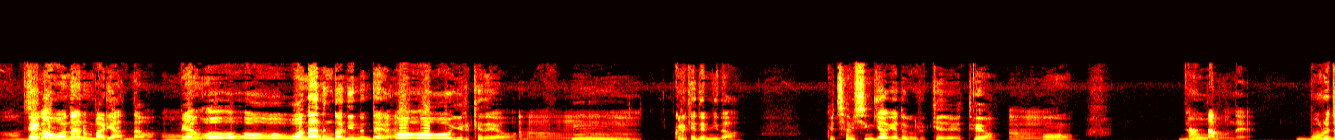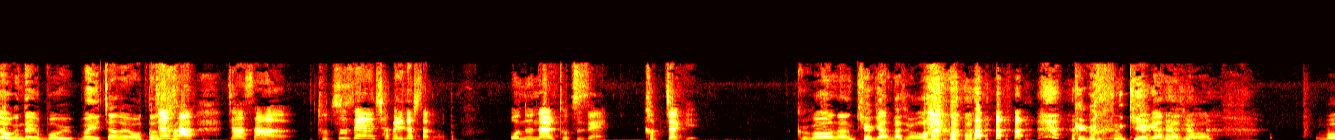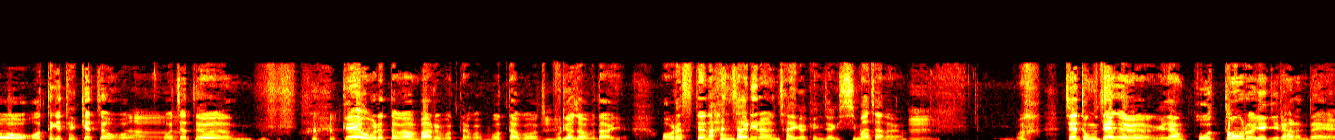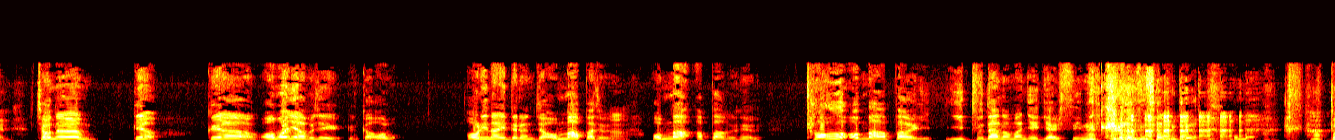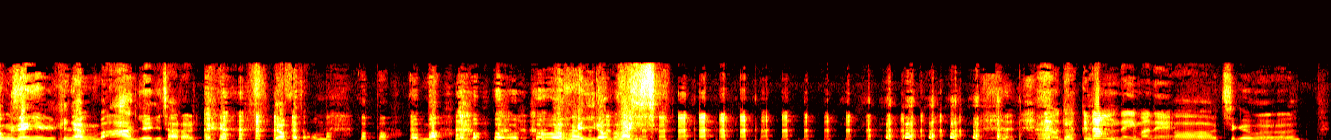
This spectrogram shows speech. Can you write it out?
あ 내가 원하는 말이 안 나와. 어. 그냥, 어, 어, 어, 어, 원하는 건 있는데, 어, 어, 어, 이렇게 돼요. うーん 음, 그렇게 됩니다. 그 참 신기하게도 그렇게 돼요. うん。 어. なんだ 뭐, ろうね。 모르죠. 근데 뭐 왜 있잖아요. 어떤 じゃあ 사- さ、じゃあさ、突然喋り出したの어느날突然。갑자기。 그거는 기억이 안 나죠. 그거는 기억이 안 나죠. 뭐 어떻게 됐겠죠 뭐 어. 어쨌든 꽤 오랫동안 말을 못하고 못하고 무려 저보다 어렸을 때는 한 살이라는 차이가 굉장히 심하잖아요 うん。 제 동생은 그냥 보통으로 얘기를 하는데 음. 저는 그냥 그냥 어머니 아버지 그러니까 어, 어린아이들은 이제 엄마 아빠죠 어. 엄마 아빠 그 겨우 엄마 아빠 이 두 단어만 얘기할 수 있는 그런 상들 엄마, 동생이 그냥 막 얘기 잘할 때 옆에서 엄마 아빠 엄마 아빠 어, 어, 어, 막 이러고만 있어 でも逆だもんね、今ね。 아 지금은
